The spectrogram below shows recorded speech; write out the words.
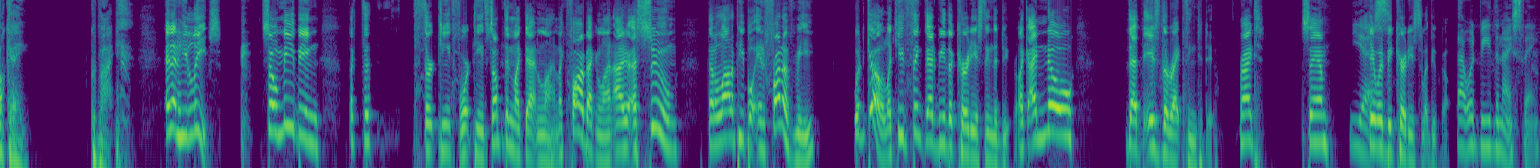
Okay, goodbye. and then he leaves. So, me being like the 13th, 14th, something like that in line, like far back in line, I assume that a lot of people in front of me would go. Like you'd think that'd be the courteous thing to do. Like I know that is the right thing to do, right? Sam, Yes. it would be courteous to let people go. That would be the nice thing.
